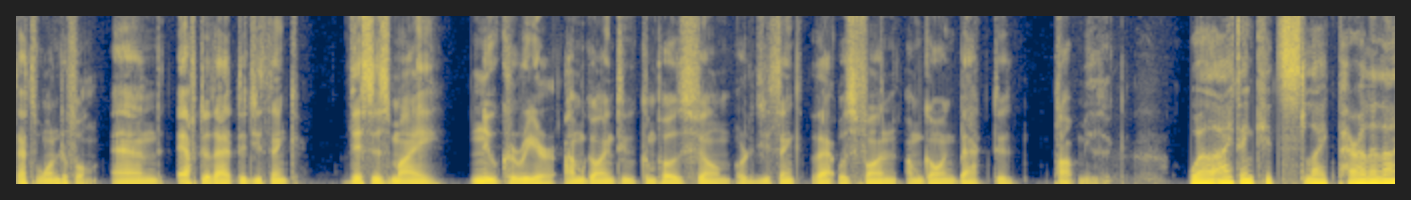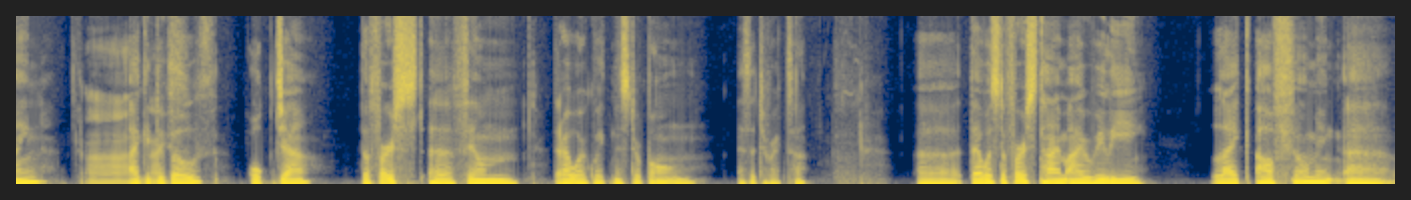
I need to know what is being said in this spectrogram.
That's wonderful. And after that, did you think this is my new career? I'm going to compose film, or did you think that was fun? I'm going back to pop music. Well, I think it's like parallel line. Ah, I could nice. do both. Okja, the first uh, film that I worked with Mr. Bong as a director. Uh, that was the first time I really like our filming. Uh,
